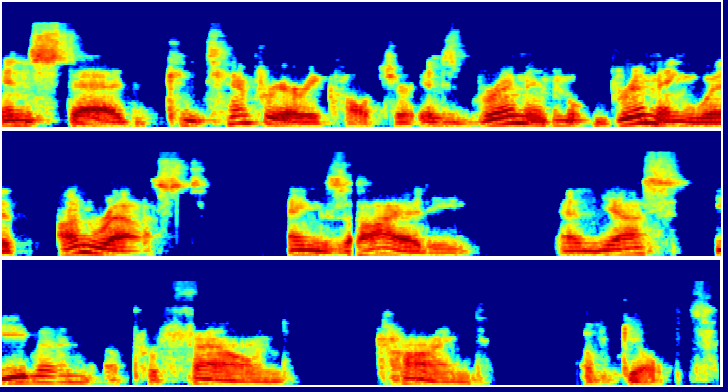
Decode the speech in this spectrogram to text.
Instead, contemporary culture is brimming, brimming with unrest, anxiety, and yes, even a profound kind of guilt.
